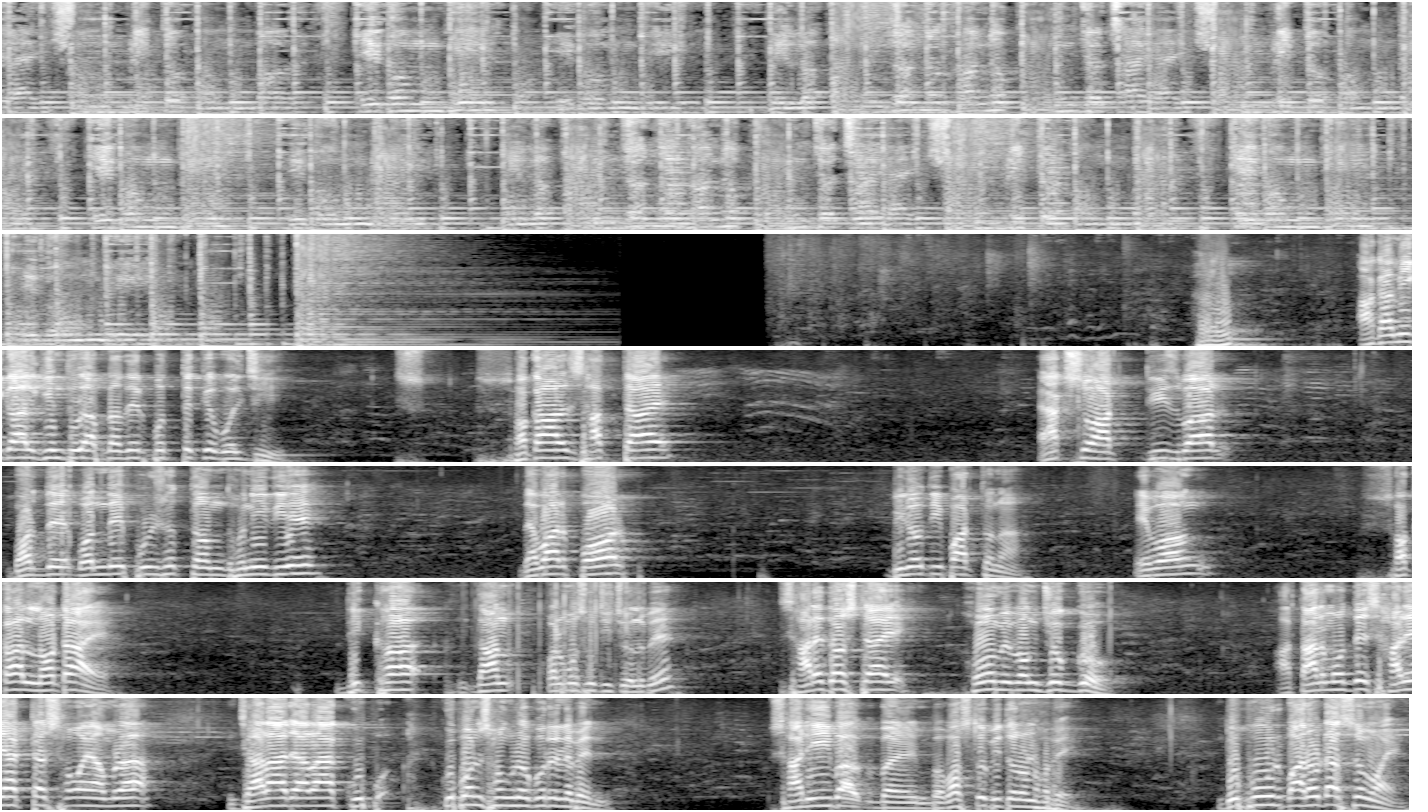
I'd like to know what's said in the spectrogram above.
ছায়ায় সমৃত অম্বর হে গম্ভীর আগামীকাল কিন্তু আপনাদের প্রত্যেককে বলছি, সকাল সাতটায় একশো আটত্রিশ বার বন্দে বন্দে পুরুষোত্তম ধ্বনি দিয়ে দেওয়ার পর বিনতি প্রার্থনা এবং সকাল নটায় দীক্ষা দান কর্মসূচি চলবে। সাড়ে দশটায় হোম এবং যজ্ঞ। আর তার মধ্যে সাড়ে আটটার সময় আমরা যারা যারা কুপ- কুপন সংগ্রহ করে নেবেন, শাড়ি বা বস্ত্র বিতরণ হবে। দুপুর বারোটার সময়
